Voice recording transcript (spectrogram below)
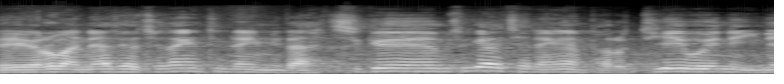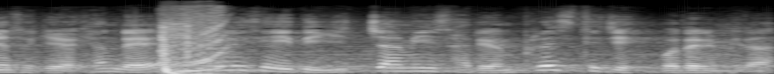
여러분 안녕하세요. 최상현 팀장입니다. 지금 소개할 차량은 바로 뒤에 보이는 이 녀석이에요. 현대 펠리세이드 2.2 사륜 프레스티지 모델입니다.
